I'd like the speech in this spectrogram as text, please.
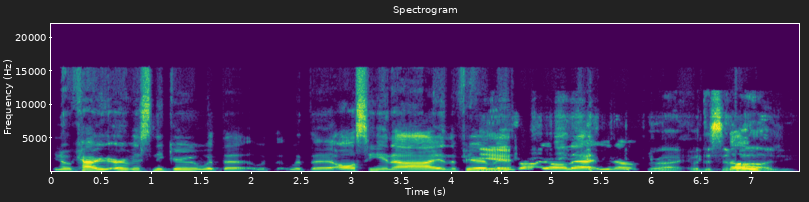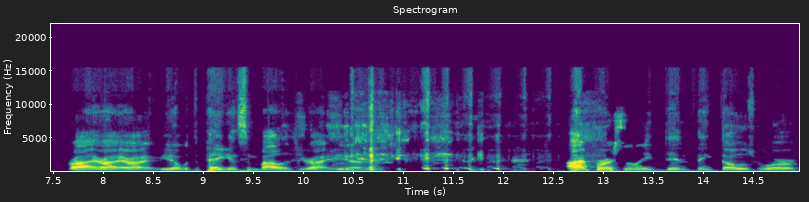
You know, Kyrie Irving sneaker with the with the, with the all seeing eye and the pyramids on it, all that. You know, Right. With the symbology. right, right, right. You know, with the pagan symbology, right? You know. I mean? I personally didn't think those were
